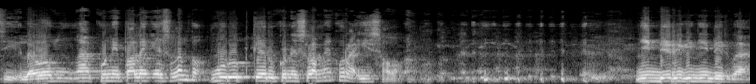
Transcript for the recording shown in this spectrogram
haji. Lawang ngakuni paling Islam kok ngurut ke rukun Islamnya kok iso. nyindir ini nyindir pak.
